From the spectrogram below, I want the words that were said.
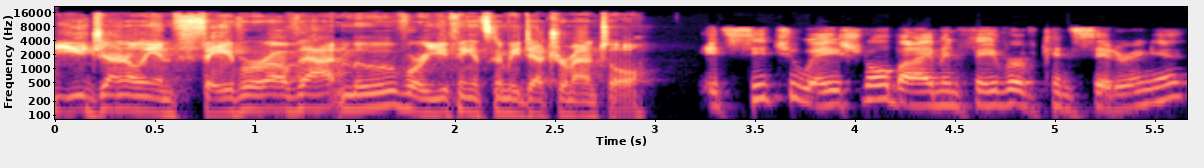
Are you generally in favor of that move or you think it's going to be detrimental? It's situational, but I'm in favor of considering it.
